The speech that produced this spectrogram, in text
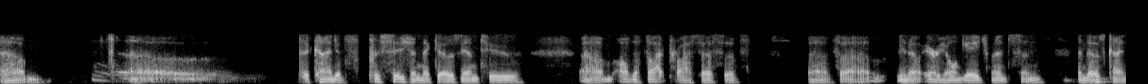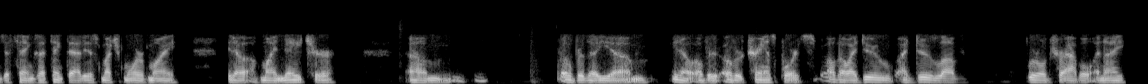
um, uh, the kind of precision that goes into um, all the thought process of of uh, you know aerial engagements and and those kinds of things. I think that is much more of my you know of my nature um, over the um, you know over over transports. Although I do I do love world travel and I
